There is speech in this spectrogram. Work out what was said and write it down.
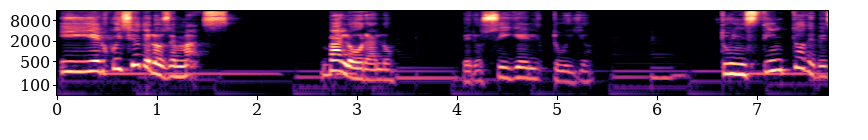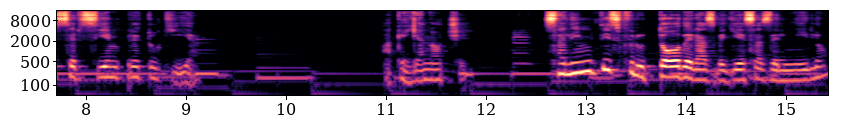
Y el juicio de los demás, valóralo, pero sigue el tuyo. Tu instinto debe ser siempre tu guía. Aquella noche, Salim disfrutó de las bellezas del Nilo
